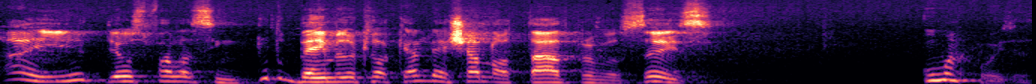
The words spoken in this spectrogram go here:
Aí Deus fala assim: tudo bem, mas eu só quero deixar anotado para vocês uma coisa.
